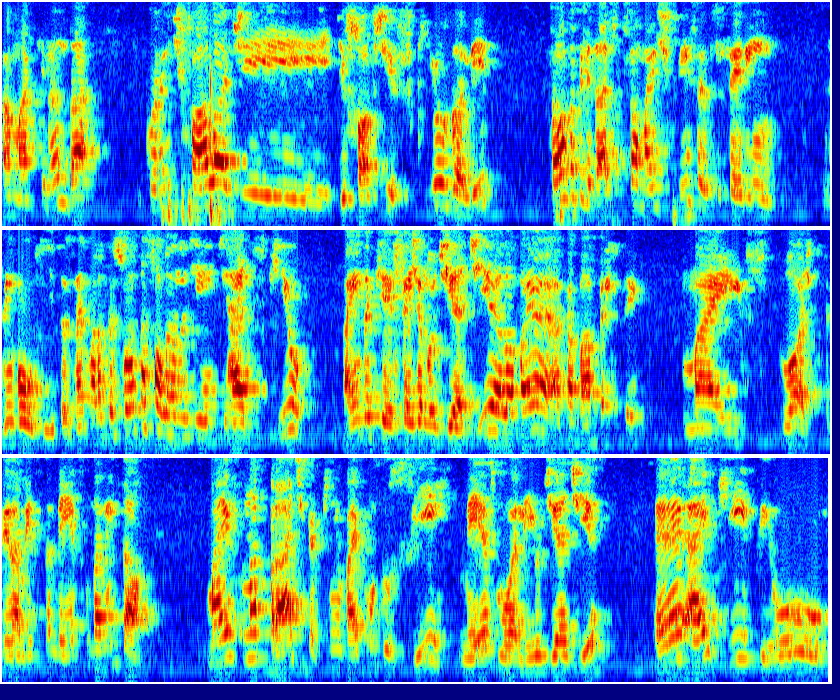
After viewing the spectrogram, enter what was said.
a máquina andar quando a gente fala de, de soft skills ali, são as habilidades que são mais difíceis de serem desenvolvidas. Né? Quando a pessoa está falando de, de hard skill, ainda que seja no dia a dia, ela vai acabar aprendendo. Mas, lógico, treinamento também é fundamental. Mas, na prática, quem vai conduzir mesmo ali o dia a dia é a equipe, o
